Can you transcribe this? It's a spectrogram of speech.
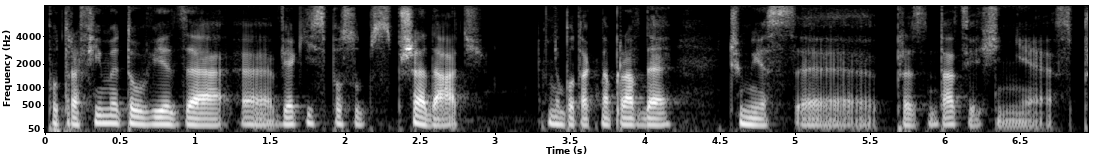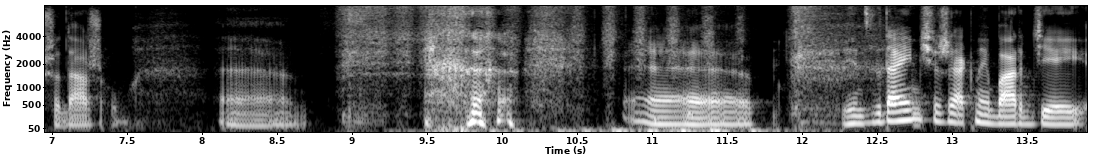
potrafimy tą wiedzę e, w jakiś sposób sprzedać, no bo tak naprawdę czym jest e, prezentacja, jeśli nie sprzedażą. E, więc wydaje mi się, że jak najbardziej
